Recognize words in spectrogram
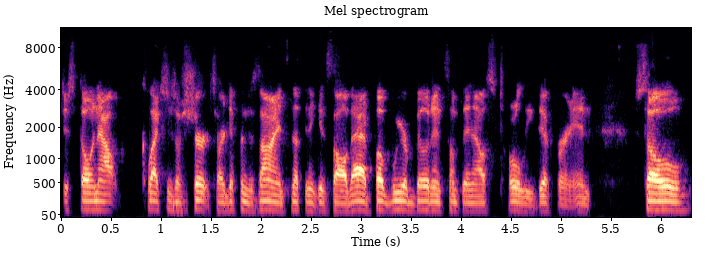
just throwing out collections of shirts or different designs. Nothing against all that, but we are building something else totally different. And so,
